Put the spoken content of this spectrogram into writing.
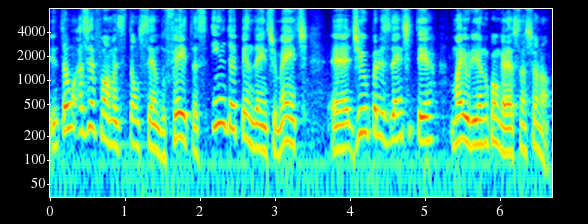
Então, as reformas estão sendo feitas independentemente é, de o presidente ter maioria no Congresso Nacional.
